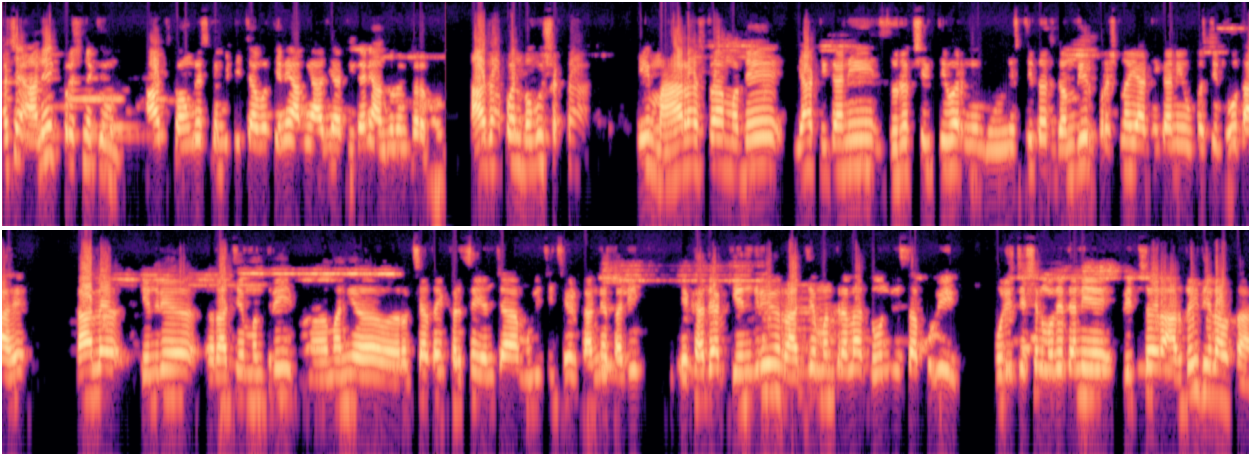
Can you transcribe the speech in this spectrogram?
असे अनेक प्रश्न घेऊन आज काँग्रेस कमिटीच्या वतीने आम्ही आज या ठिकाणी आंदोलन करत आहोत. आज आपण बघू शकता की महाराष्ट्रामध्ये या ठिकाणी सुरक्षितेवर निश्चितच गंभीर प्रश्न या ठिकाणी उपस्थित होत आहे. काल केंद्रीय राज्यमंत्री माननीय रक्षाताई खडसे यांच्या मुलीची छेड काढण्यात आली. एखाद्या केंद्रीय राज्यमंत्र्याला दोन दिवसापूर्वी पोलीस स्टेशनमध्ये त्यांनी रितसर अर्जही दिला होता.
